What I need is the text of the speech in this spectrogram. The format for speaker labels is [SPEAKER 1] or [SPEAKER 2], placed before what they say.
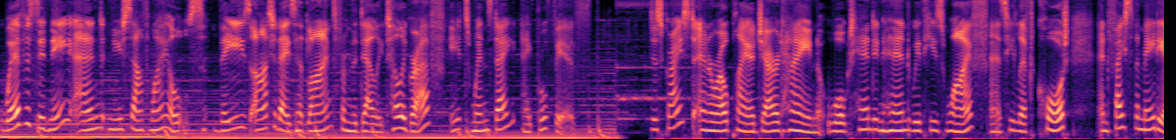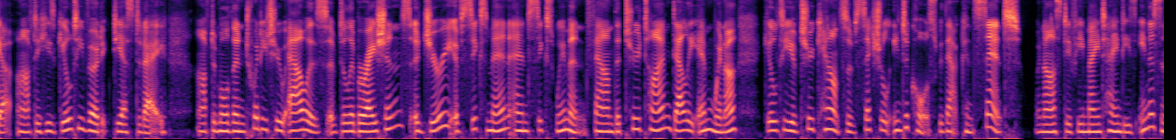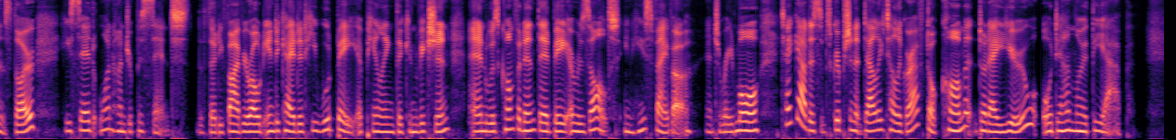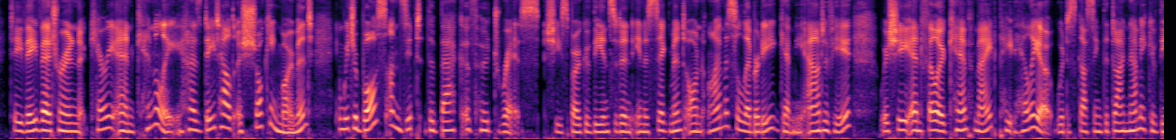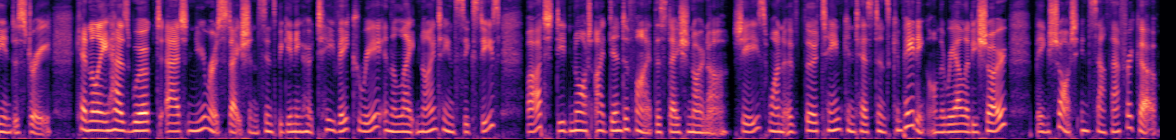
[SPEAKER 1] We're for Sydney and New South Wales. These are today's headlines from the Daily Telegraph. It's Wednesday, April 5th. Disgraced NRL player Jarryd Hayne walked hand in hand with his wife as he left court and faced the media after his guilty verdict yesterday. After more than 22 hours of deliberations, a jury of six men and six women found the two time Dally M winner guilty of two counts of sexual intercourse without consent, when asked if he maintained his innocence, though, he said 100%. The 35 year old indicated he would be appealing the conviction and was confident there'd be a result in his favour. And to read more, take out a subscription at dailytelegraph.com.au or download the app. TV veteran Kerri-Anne Kennerley has detailed a shocking moment in which a boss unzipped the back of her dress. She spoke of the incident in a segment on I'm a Celebrity, Get Me Out of Here, where she and fellow campmate Pete Helliar were discussing the dynamic of the industry. Kennerley has worked at numerous stations since beginning her TV career in the late 1960s, but did not identify the station owner. She's one of 13 contestants competing on the reality show, being shot in South Africa.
